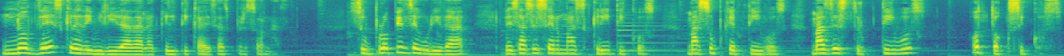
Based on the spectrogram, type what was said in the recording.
No des credibilidad a la crítica de esas personas. Su propia inseguridad les hace ser más críticos, más subjetivos, más destructivos o tóxicos.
